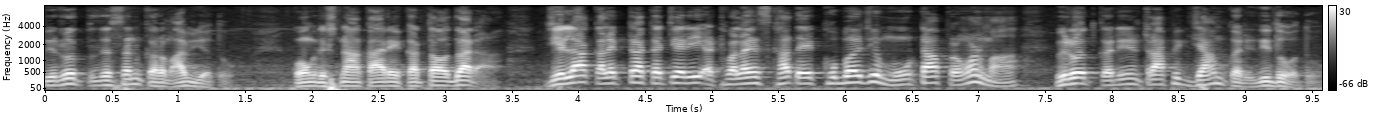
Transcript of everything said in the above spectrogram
વિરોધ પ્રદર્શન કરવામાં આવ્યું હતું. કોંગ્રેસના કાર્યકર્તાઓ દ્વારા જિલ્લા કલેક્ટર કચેરી અઠવાલાઇન્સ ખાતે ખૂબ જ મોટા પ્રમાણમાં વિરોધ કરીને ટ્રાફિક જામ કરી દીધું હતું.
